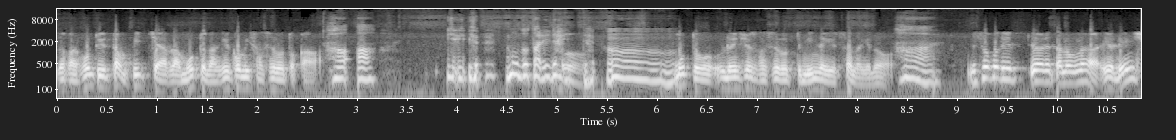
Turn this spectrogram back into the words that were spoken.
だから本当言ったもん、ピッチャーがもっと投げ込みさせろとか、はあ物足りないって、うん、もっと練習させろってみんな言ってたんだけど、はい、でそこで言われたのが、いや練習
